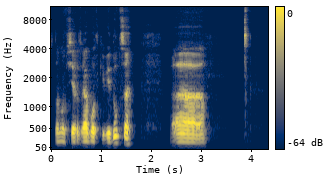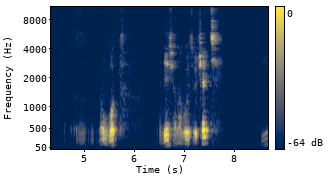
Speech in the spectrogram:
в основном все разработки ведутся. А, ну вот, надеюсь, она будет звучать и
